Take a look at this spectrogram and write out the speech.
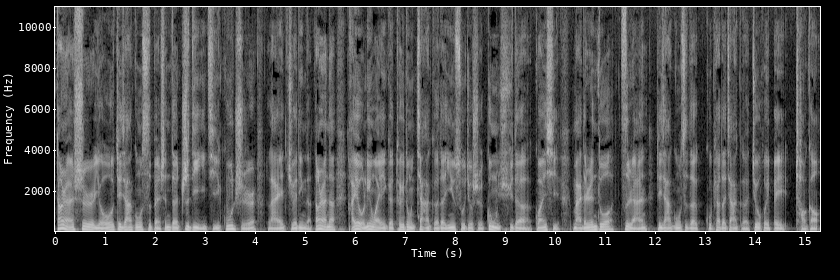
当然是由这家公司本身的质地以及估值来决定的。当然呢，还有另外一个推动价格的因素，就是供需的关系。买的人多，自然这家公司的股票的价格就会被炒高；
